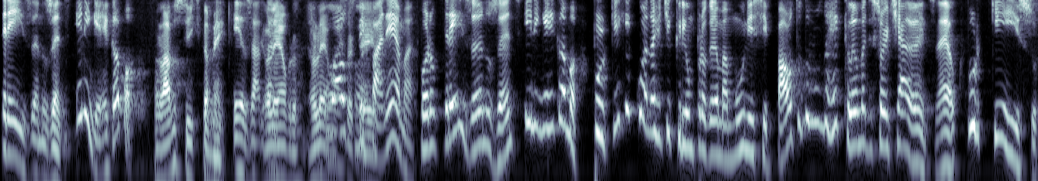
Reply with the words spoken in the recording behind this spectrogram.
três anos antes. E ninguém reclamou. Foi lá no SIC também. Exato. Eu lembro, eu lembro. O Alto de Ipanema foram três anos antes e ninguém reclamou. Por que que quando a gente cria um programa municipal, todo mundo reclama de sortear antes, né? Por que isso?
